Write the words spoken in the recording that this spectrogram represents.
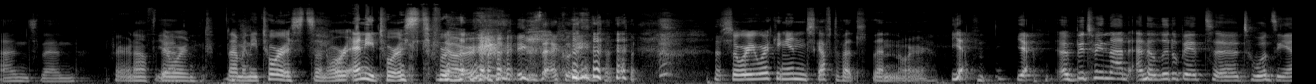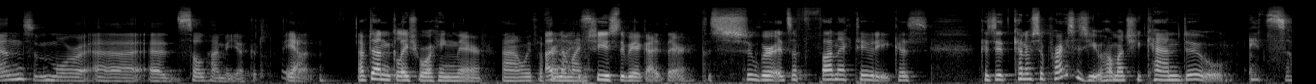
and then, Fair enough. Yeah. There weren't that many tourists and or any tourists. For no, exactly. so were you working in Skaftafell then or? Yeah, yeah. Uh, between that and a little bit uh, towards the end, more uh, at Sólheimajökull. Yeah. But- I've done glacier walking there uh, with a Oh, friend of mine. She used to be a guide there. It's super. It's a fun activity because it kind of surprises you how much you can do. It's so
